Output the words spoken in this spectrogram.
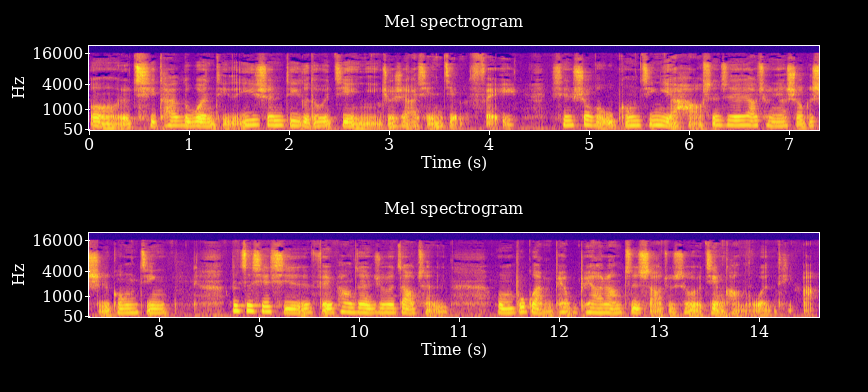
呃，有其他的问题的医生，第一个都会建议你，就是要先减肥，先瘦个五公斤也好，甚至要求你要瘦个十公斤。那这些其实肥胖真的就会造成我们不管漂不漂亮，至少就是会有健康的问题吧。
